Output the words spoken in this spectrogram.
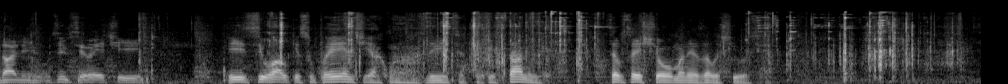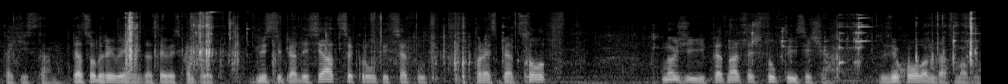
Далі ці всі речі і сівалки СУПН, чи як воно, дивіться, такі стани. Це все, що у мене залишилося. Такий стан. 500 гривень за цей весь комплект. 250 це крутиться тут. Прес 500. Ножі 15 штук 1000. З Нью-Холланда, мабуть.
